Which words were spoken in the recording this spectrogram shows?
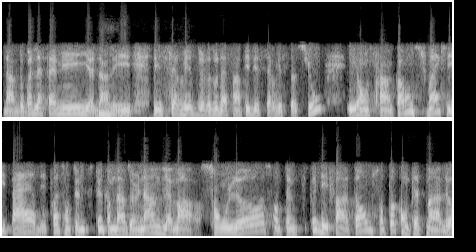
dans le droit de la famille, dans les, les services du réseau de la santé et des services sociaux? Et on se rend compte souvent que les pères, des fois, sont un petit peu comme dans un angle mort. Sont là, sont un petit peu des fantômes, sont pas complètement là.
